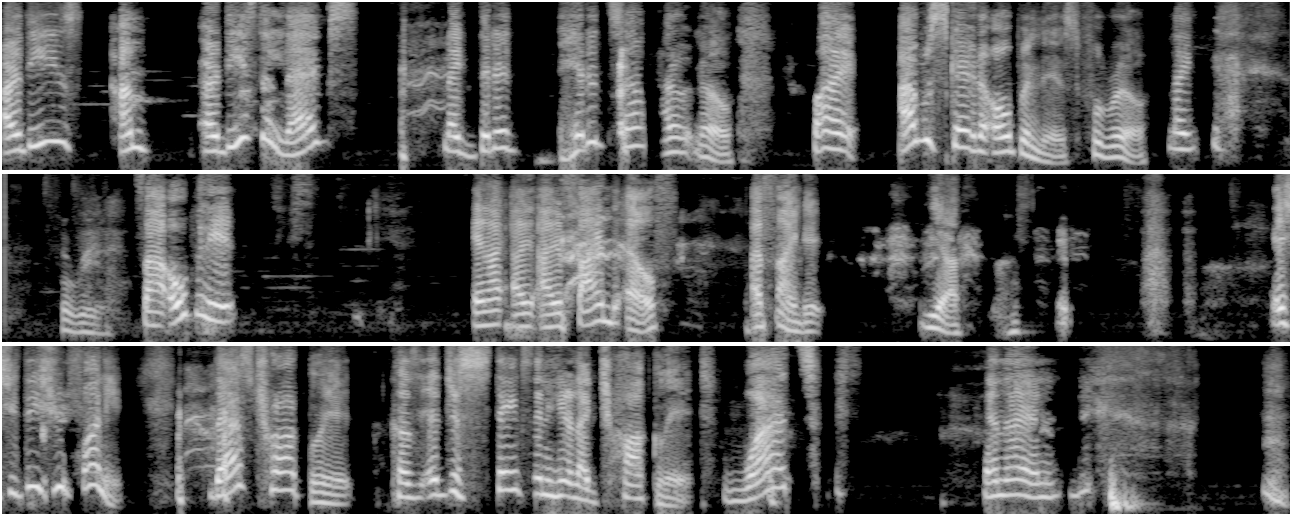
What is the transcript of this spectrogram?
Are these um are these the legs? Like did it hit itself? I don't know. But I was scared to open this for real. Like For real. so I open it and I, I, I find the elf. I find it. Yeah. And she thinks you're funny. That's chocolate because it just stinks in here like chocolate. What? And then,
